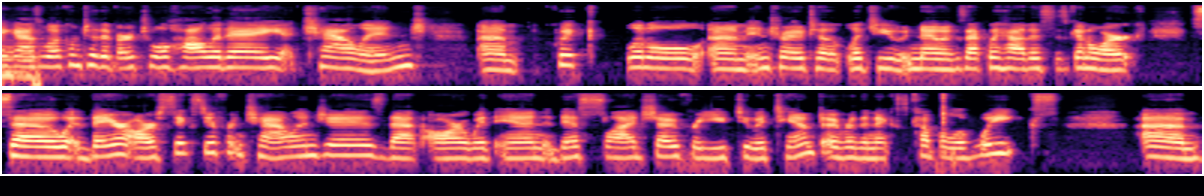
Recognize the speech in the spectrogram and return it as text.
Hey guys, welcome to the virtual holiday challenge. Um, quick little um, intro to let you know exactly how this is going to work. So, there are six different challenges that are within this slideshow for you to attempt over the next couple of weeks. Um,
